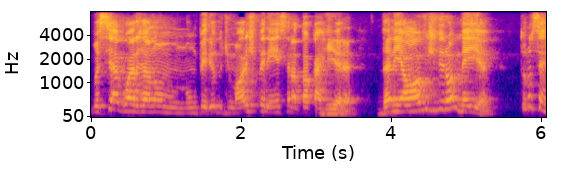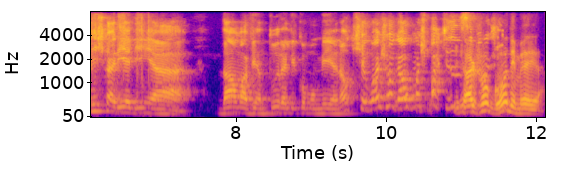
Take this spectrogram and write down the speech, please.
Você agora já num, num período de maior experiência na tua carreira, Daniel Alves virou meia tu não se arriscaria ali a dar uma aventura ali como meia, não? Tu chegou a jogar algumas partidas. Já jogou de meia.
